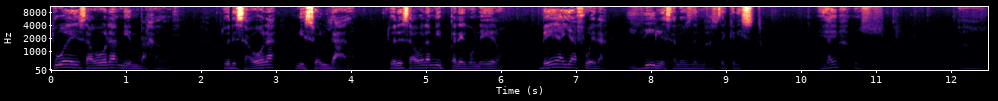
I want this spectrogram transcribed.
Tú eres ahora mi embajador, tú eres ahora mi soldado, tú eres ahora mi pregonero. Ve allá afuera y diles a los demás de Cristo. Y ahí vamos, ah,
